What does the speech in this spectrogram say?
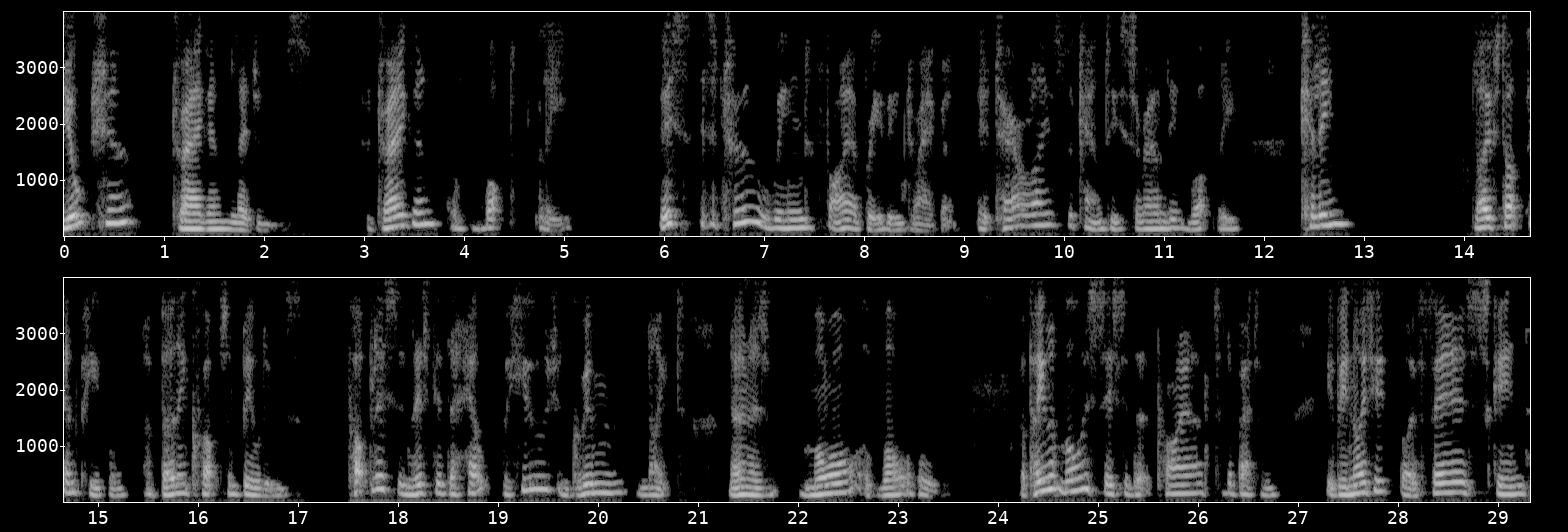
Yorkshire Dragon Legends. The Dragon of Wantley. This is a true winged, fire breathing dragon. It terrorized the counties surrounding Wantley, killing livestock and people, and burning crops and buildings. Populace enlisted the help of a huge and grim knight known as More of More Hall. For payment, More insisted that prior to the battle, he be knighted by a fair skinned,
